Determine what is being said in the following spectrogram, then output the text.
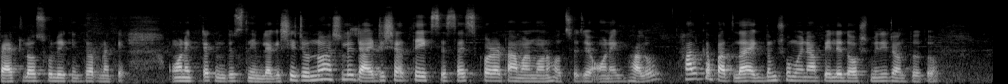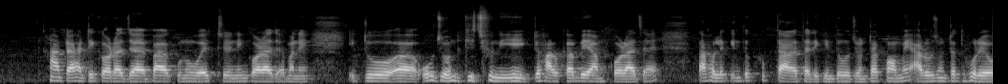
ফ্যাট লস হলে কিন্তু আপনাকে অনেকটা কিন্তু স্লিম লাগে। সেজন্য আসলে ডায়েটের সাথে এক্সারসাইজ করাটা আমার মনে হচ্ছে যে অনেক ভালো। হালকা পাতলা, একদম সময় না পেলে দশ মিনিট অন্তত। হাঁটাহাঁটি করা যায় বা কোনো ওয়েট ট্রেনিং করা যায় মানে একটু ওজন কিছু নিয়ে একটু হালকা ব্যায়াম করা যায়, তাহলে কিন্তু খুব তাড়াতাড়ি কিন্তু ওজনটা কমে আর ওজনটা ধরেও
